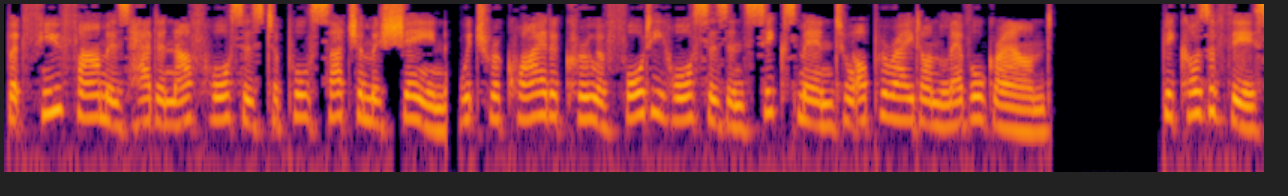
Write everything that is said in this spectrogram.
but few farmers had enough horses to pull such a machine, which required a crew of 40 horses and six men to operate on level ground. Because of this,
